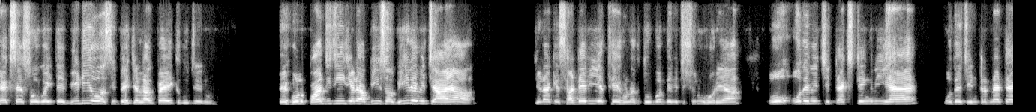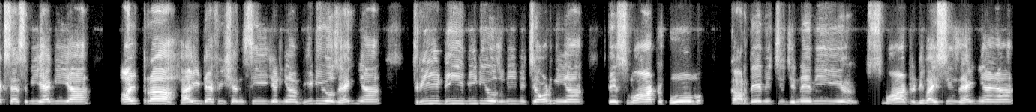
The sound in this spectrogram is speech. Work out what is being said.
ਐਕਸੈਸ ਹੋ ਗਈ ਤੇ ਵੀਡੀਓ ਅਸੀਂ ਭੇਜਣ ਲੱਗ ਪਏ ਇੱਕ ਦੂਜੇ ਨੂੰ। ਤੇ ਹੁਣ 5G ਜਿਹੜਾ 2020 ਦੇ ਵਿੱਚ ਆਇਆ, ਜਿਹੜਾ ਕਿ ਸਾਡੇ ਵੀ ਇੱਥੇ ਹੁਣ ਅਕਤੂਬਰ ਦੇ ਵਿੱਚ ਸ਼ੁਰੂ ਹੋ ਰਿਹਾ, ਉਹ ਉਹਦੇ ਵਿੱਚ ਟੈਕਸਟਿੰਗ ਵੀ ਹੈ, ਉਹਦੇ ਚ ਇੰਟਰਨੈਟ ਐਕਸੈਸ ਵੀ ਹੈਗੀ ਆ ਅਲਟਰਾ ਹਾਈ ਡੈਫੀਸ਼ੀਐਂਸੀ ਜਿਹੜੀਆਂ ਵੀਡੀਓਜ਼ ਹੈਗੀਆਂ 3D ਵੀਡੀਓਜ਼ ਵੀ ਵਿੱਚ ਆਉਣਗੀਆਂ ਤੇ ਸਮਾਰਟ ਹੋਮ ਘਰ ਦੇ ਵਿੱਚ ਜਿੰਨੇ ਵੀ ਸਮਾਰਟ ਡਿਵਾਈਸਿਸ ਹੈਗੀਆਂ ਆ,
